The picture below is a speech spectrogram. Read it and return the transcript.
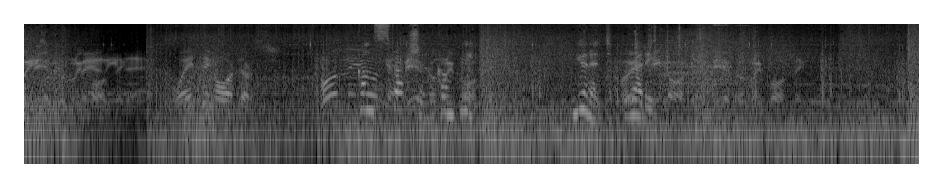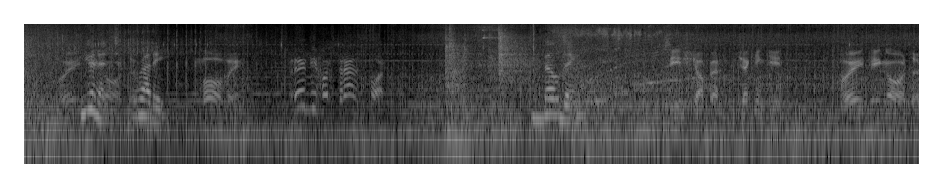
Vehicle reporting. Waiting orders. For the Construction complete. reporting. Unit ready. Order. Vehicle reporting. Waiting Unit order. ready. Moving. Ready for transport. Building. Siege chopper, checking in. Waiting order.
